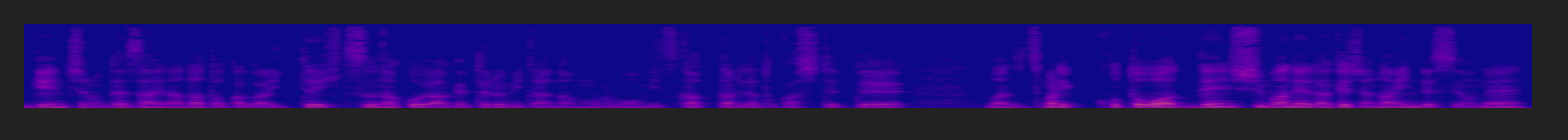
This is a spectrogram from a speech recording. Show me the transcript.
現地のデザイナーだとかがいて、悲痛な声を上げてるみたいなものも見つかったりだとかしてて、まあ、つまり、ことは電子マネーだけじゃないんですよね。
